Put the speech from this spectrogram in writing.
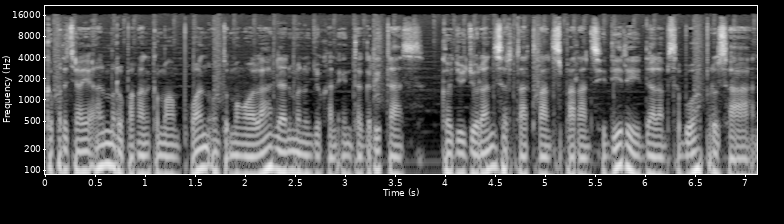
Kepercayaan merupakan kemampuan untuk mengolah dan menunjukkan integritas, kejujuran, serta transparansi diri dalam sebuah perusahaan.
